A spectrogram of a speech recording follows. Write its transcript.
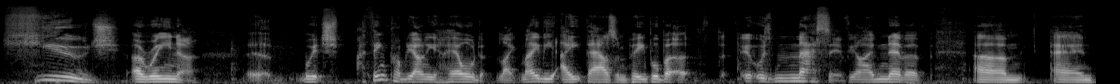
huge arena. Uh, which I think probably only held like maybe 8,000 people, but uh, it was massive. You know, I'd never. Um, and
